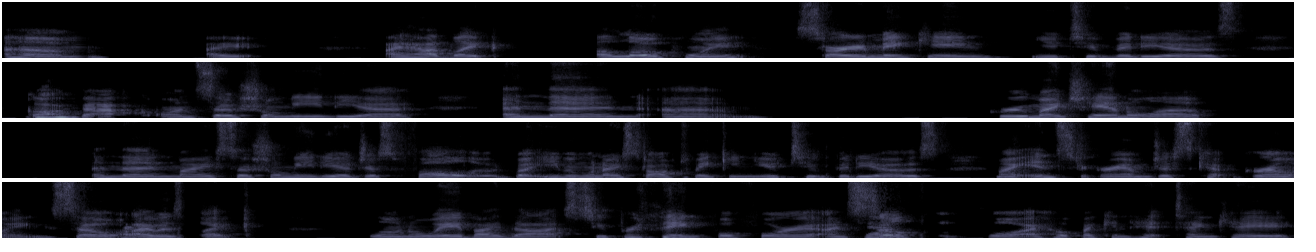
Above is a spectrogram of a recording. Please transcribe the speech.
um I I had like a low point, started making YouTube videos, got mm-hmm. back on social media, and then um, grew my channel up. And then my social media just followed. But even when I stopped making YouTube videos, my Instagram just kept growing. So right. I was like blown away by that, super thankful for it. I'm yeah. still thankful. I hope I can hit 10K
